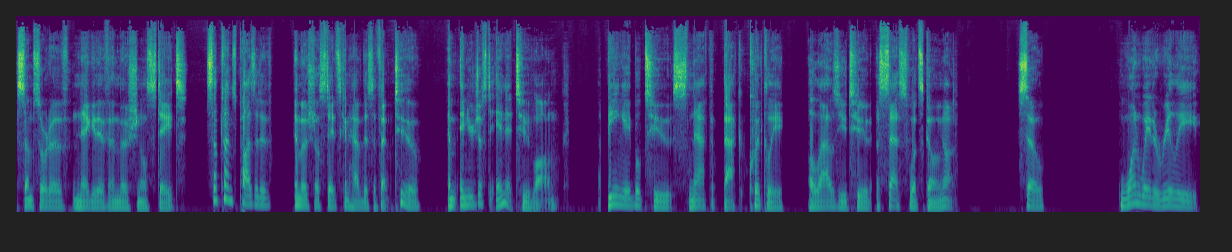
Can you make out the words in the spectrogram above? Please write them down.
some sort of negative emotional state. Sometimes positive emotional states can have this effect too, and, and you're just in it too long. Being able to snap back quickly allows you to assess what's going on. So, one way to really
